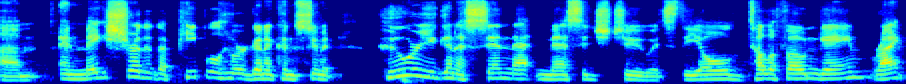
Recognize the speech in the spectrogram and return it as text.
um, and make sure that the people who are going to consume it who are you going to send that message to? It's the old telephone game right?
